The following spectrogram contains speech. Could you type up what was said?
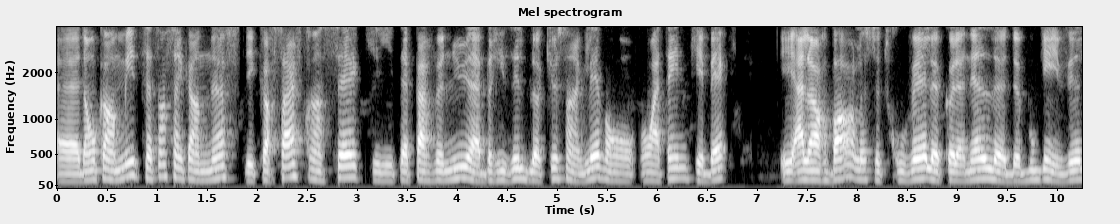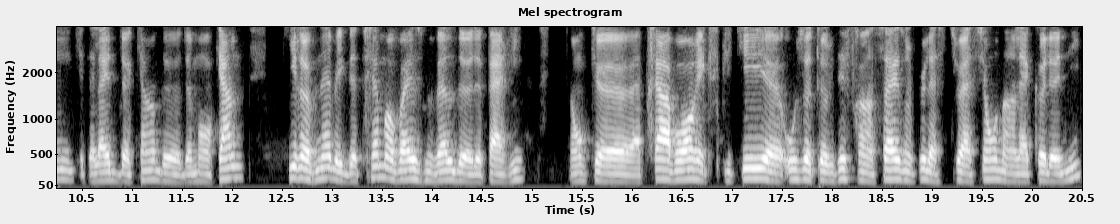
Euh, donc, en mai 1759, des corsaires français qui étaient parvenus à briser le blocus anglais vont, atteindre Québec. Et à leur bord se trouvait le colonel de Bougainville, qui était l'aide de camp de, Montcalm, qui revenait avec de très mauvaises nouvelles de, Paris. Donc, euh, après avoir expliqué aux autorités françaises un peu la situation dans la colonie,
